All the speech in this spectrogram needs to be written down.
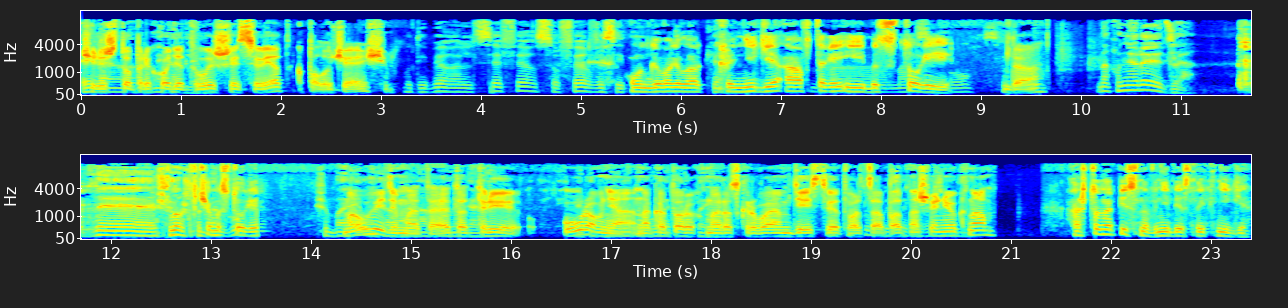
через что приходит высший свет к получающим. Он говорил о книге, авторе и об истории. Да. В чем история? Мы увидим это. Это три уровня, на которых мы раскрываем действия Творца по отношению к нам. А что написано в небесной книге?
